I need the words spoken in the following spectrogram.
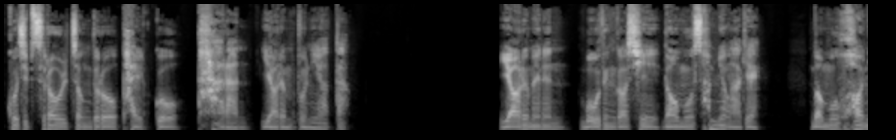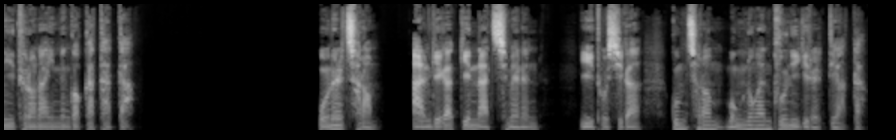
고집스러울 정도로 밝고 파란 여름뿐이었다. 여름에는 모든 것이 너무 선명하게, 너무 훤히 드러나 있는 것 같았다. 오늘처럼 안개가 낀 아침에는 이 도시가 꿈처럼 몽롱한 분위기를 띄었다.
